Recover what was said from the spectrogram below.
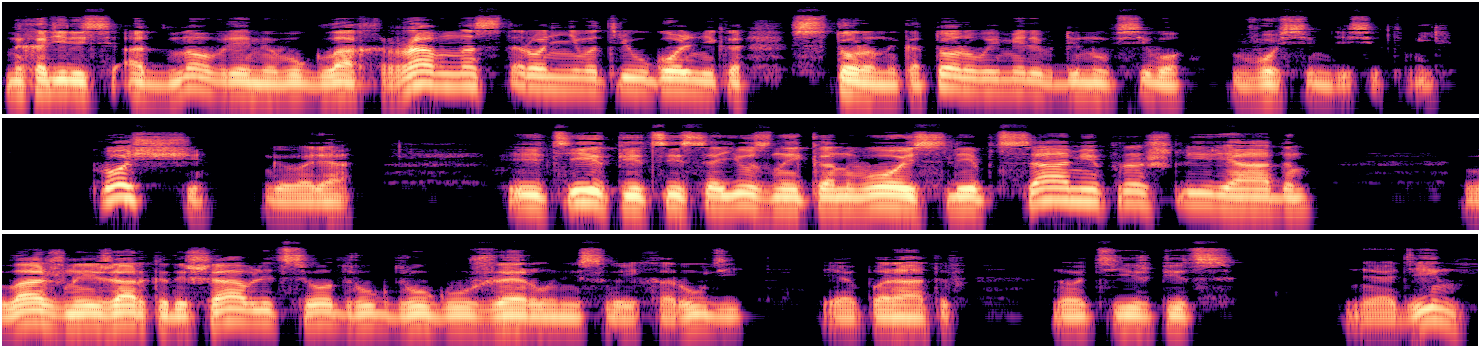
находились одно время в углах равностороннего треугольника, стороны которого имели в длину всего 80 миль. Проще говоря, и Тирпиц, и союзный конвой слепцами прошли рядом, влажно и жарко дыша в лицо друг другу жерлами своих орудий и аппаратов. Но Тирпиц не один —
